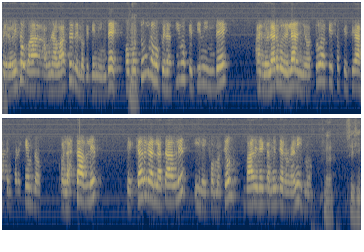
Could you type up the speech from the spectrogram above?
Pero eso va a una base de lo que tiene INDEC. Como todos los operativos que tiene INDEC a lo largo del año, todos aquellos que se hacen, por ejemplo, con las tablets, se cargan la tablet y la información va directamente al organismo. Claro. Sí, sí.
